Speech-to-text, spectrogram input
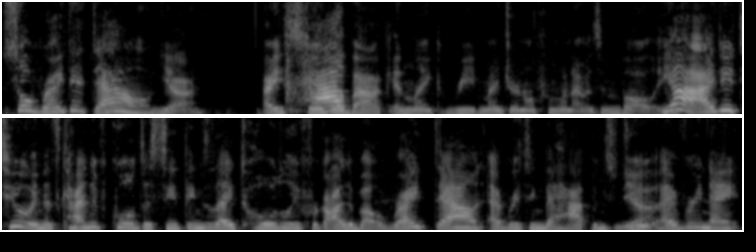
So write it down. Yeah. I still go back and like read my journal from when I was in Bali. Yeah, I do too. And it's kind of cool to see things that I totally forgot about. Write down everything that happens to you every night.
